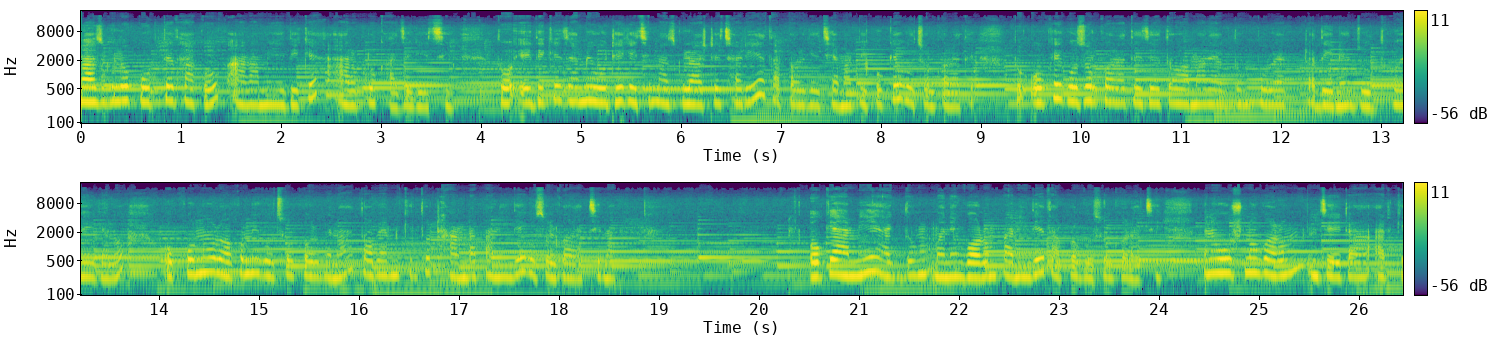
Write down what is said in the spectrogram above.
মাছগুলো পড়তে থাকুক আর আমি এদিকে আর একটু কাজে গেছি। তো এদিকে যে আমি উঠে গেছি, মাছগুলো আসতে ছাড়িয়ে তারপর গেছি আমার পিকুকে গোসল করাতে। তো ওকে গোসল করাতে যে তো আমার একদম পুরো একটা দিনে যুদ্ধ হয়ে গেল, ও কোনো রকমই গোসল করবে না। তবে আমি কিন্তু ঠান্ডা পানি দিয়ে গোসল করাচ্ছি না। ওকে আমি একদম মানে গরম পানি দিয়ে তারপর গোসল করাচ্ছি। মানে উষ্ণ গরম যেটা আর কি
